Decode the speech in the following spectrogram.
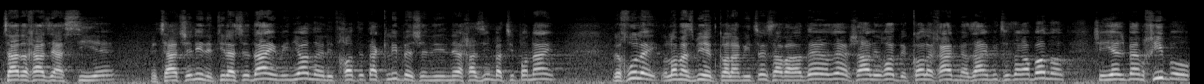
מצד אחד זה עשייה, מצד שני נטילת ידיים, עניון לדחות את הקליפה שנאחזים בציפורניים. וכולי, הוא לא מסביר את כל המצווה, אבל על דרך זה אפשר לראות בכל אחד מהזין מצוות הרבונות שיש בהם חיבור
